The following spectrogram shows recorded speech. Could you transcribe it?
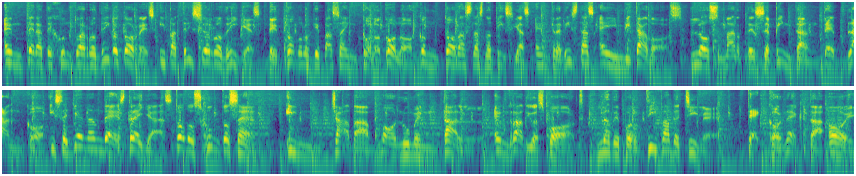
Entérate junto a Rodrigo Torres y Patricio Rodríguez de todo lo que pasa en Colo Colo con todas las noticias, entrevistas e invitados. Los martes se pintan de blanco y se llenan de estrellas, todos juntos en Hinchada Monumental en Radio Sport, la Deportiva de Chile te conecta hoy.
